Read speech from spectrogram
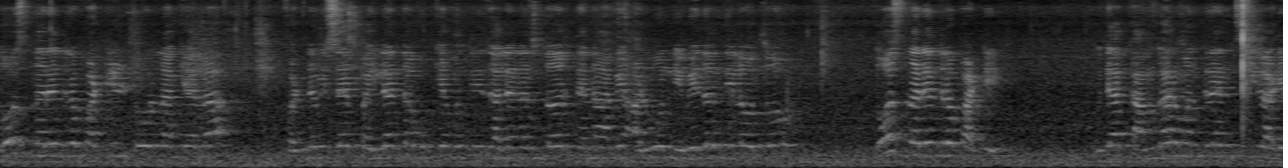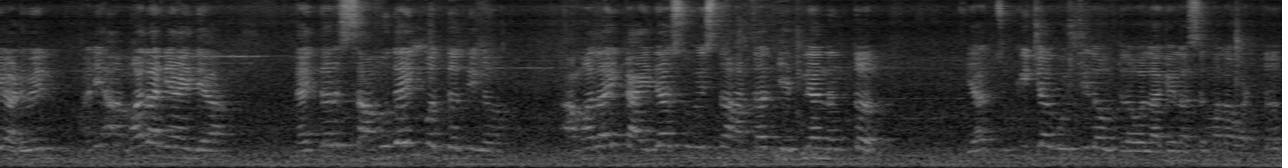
तोच नरेंद्र पाटील टोल नाक्याला फडणवीस साहेब पहिल्यांदा मुख्यमंत्री झाल्यानंतर त्यांना आम्ही अडवून निवेदन दिलं होतं. तोच नरेंद्र पाटील उद्या कामगार मंत्र्यांची गाडी अडवेल आणि आम्हाला न्याय द्या. नाहीतर सामुदायिक पद्धतीनं आम्हालाही कायदा सुव्यवस्था हातात घेतल्यानंतर या चुकीच्या गोष्टीला उतरावं लागेल असं मला वाटतं.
